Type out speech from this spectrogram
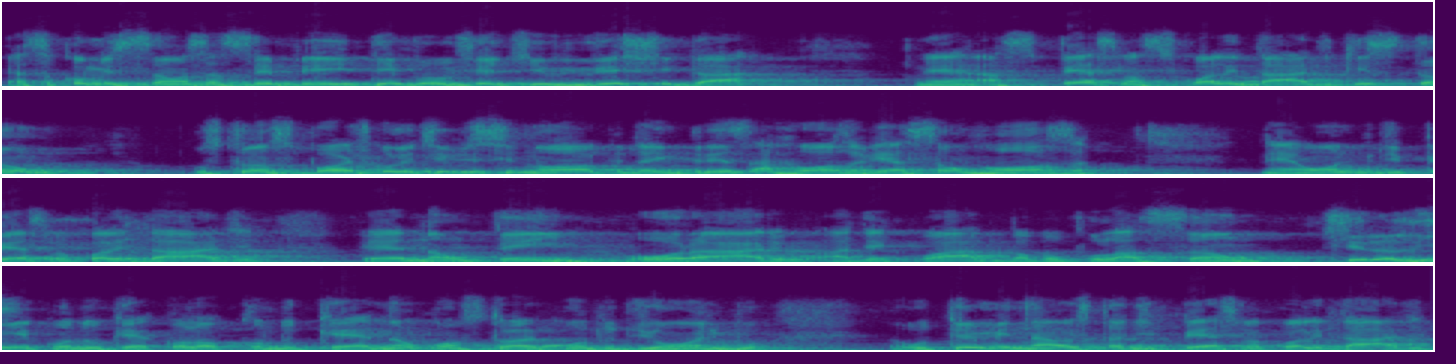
Essa comissão, essa CPI, tem por objetivo investigar né, as péssimas qualidades que estão os transportes coletivos de Sinop, da empresa Rosa, Aviação Rosa né, ônibus de péssima qualidade, é, não tem horário adequado para a população, tira linha quando quer, coloca quando quer, não constrói ponto de ônibus, o terminal está de péssima qualidade.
